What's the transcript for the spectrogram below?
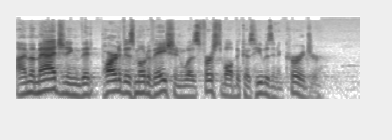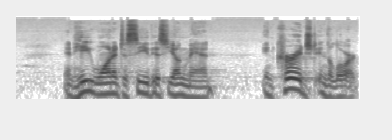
I'm imagining that part of his motivation was, first of all, because he was an encourager. And he wanted to see this young man encouraged in the Lord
